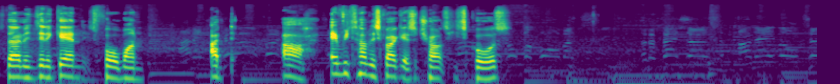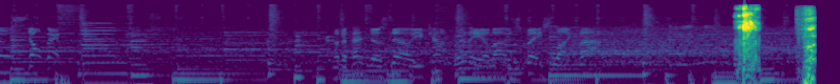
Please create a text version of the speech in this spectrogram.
Sterling's in again. It's 4-1. I... Ah, every time this guy gets a chance, he scores.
